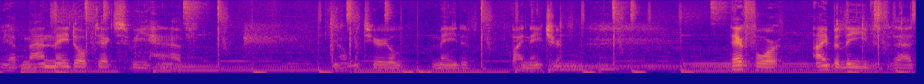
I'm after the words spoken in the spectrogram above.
We have man-made objects, we have you know, material made by nature. Therefore, I believe that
